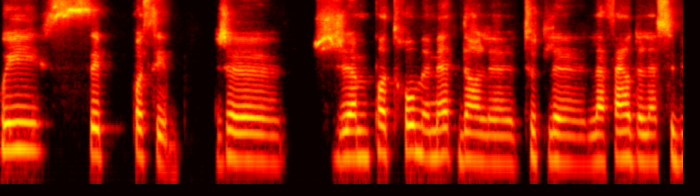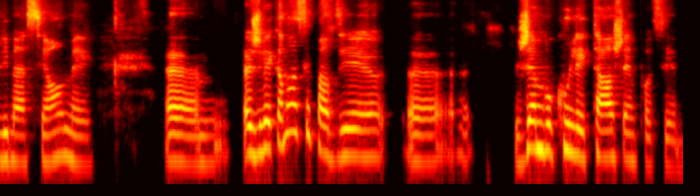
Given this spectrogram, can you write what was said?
Oui, c'est possible. Je j'aime pas trop me mettre dans le, toute l'affaire de la sublimation, mais euh, je vais commencer par dire euh, j'aime beaucoup les tâches impossibles.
